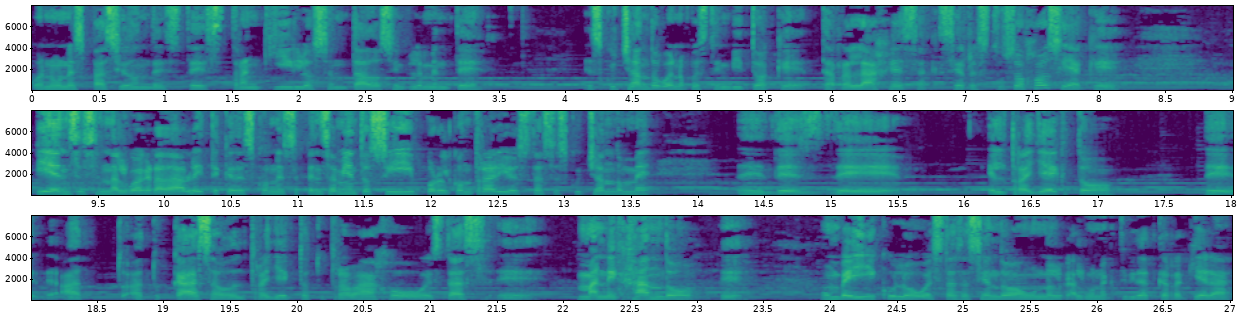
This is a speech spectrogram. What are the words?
o en un espacio donde estés tranquilo, sentado, simplemente escuchando, bueno, pues te invito a que te relajes, a que cierres tus ojos y a que pienses en algo agradable y te quedes con ese pensamiento. Si por el contrario estás escuchándome eh, desde el trayecto de, a, tu casa o del trayecto a tu trabajo o estás eh, manejando eh, un vehículo o estás haciendo alguna actividad que requiera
